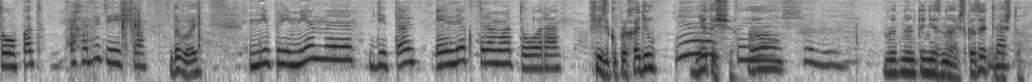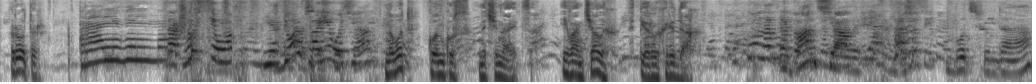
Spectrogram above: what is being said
топот. А хотите еще? Давай. Непременная деталь электромотора. Физику проходил? Нет еще? это А, еще не. ну, это, наверное, ты не знаешь. Сказать тебе Да. что? Ротор. Правильно. Так, ну все. Ждем своей очереди. Ну вот, конкурс начинается. Иван Чалых в первых рядах. Иван Чалых. Вот сюда,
